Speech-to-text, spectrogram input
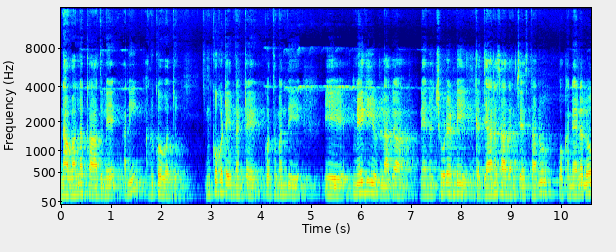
నా వల్ల కాదులే అని అనుకోవద్దు. ఇంకొకటి ఏంటంటే కొంతమంది ఈ మేఘీయుడిలాగా నేను చూడండి ఇంకా ధ్యాన సాధన చేస్తాను. ఒక నెలలో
